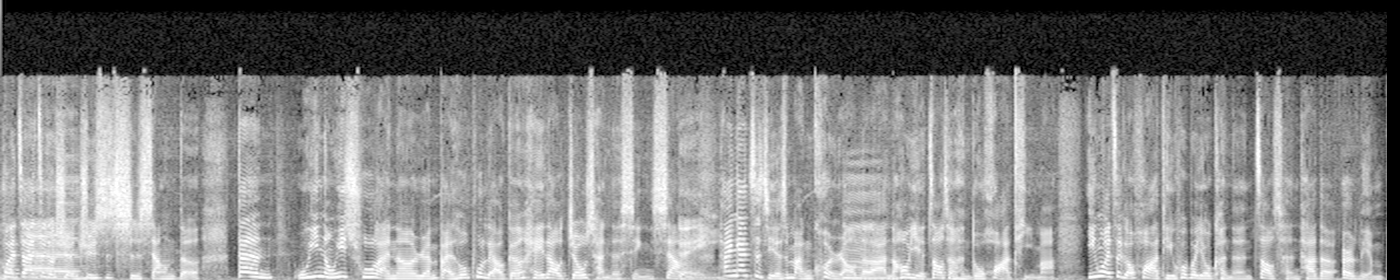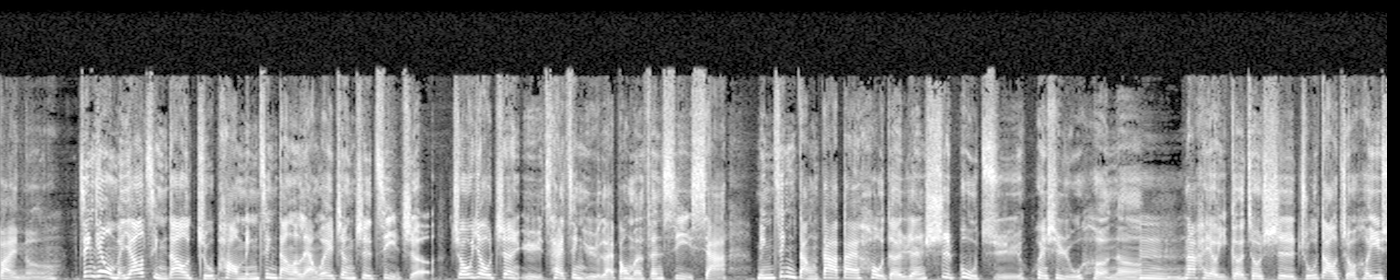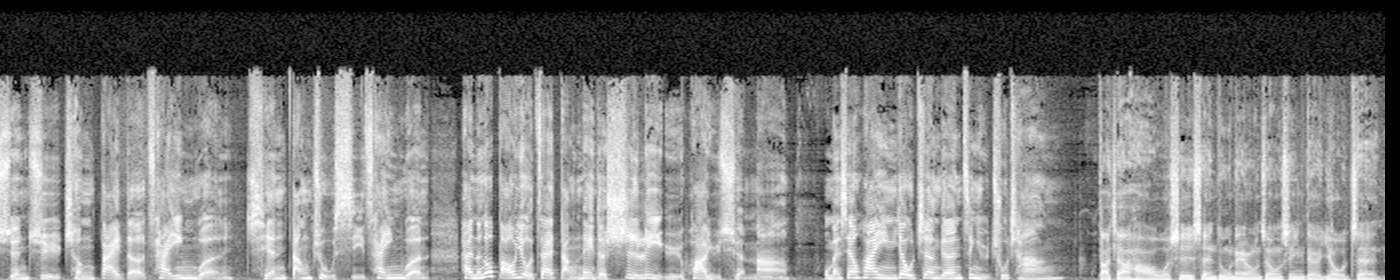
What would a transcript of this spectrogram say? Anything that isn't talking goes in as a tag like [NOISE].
会在这个选区是吃香的，但吴怡农一出来呢，人摆脱不了跟黑道纠缠的形象，对，他应该自己也是蛮困扰的啦，嗯，然后也造成很多话题嘛。因为这个话题会不会有可能造成他的二连败呢？今天我们邀请到主跑民进党的两位政治记者周佑正与蔡靖宇来帮我们分析一下。民进党大败后的人事布局会是如何呢？嗯，那还有一个就是主导九合一选举成败的蔡英文，前党主席蔡英文还能够保有在党内的势力与话语权吗？我们先欢迎佑正跟靖宇出场。大家好，我是深度内容中心的佑正。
